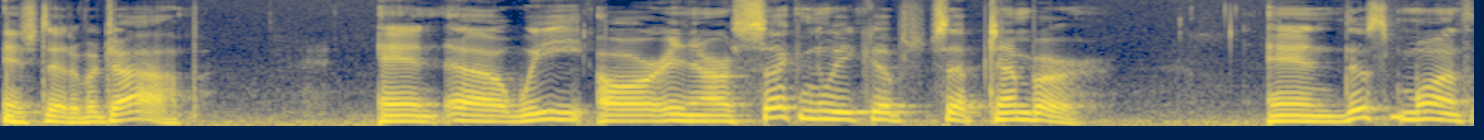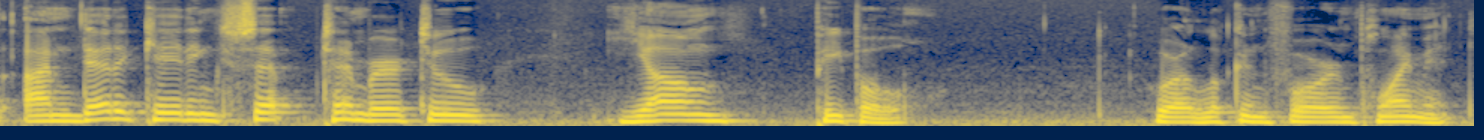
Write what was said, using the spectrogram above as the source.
instead of a job. And uh, we are in our second week of September. And this month, I'm dedicating September to young people who are looking for employment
